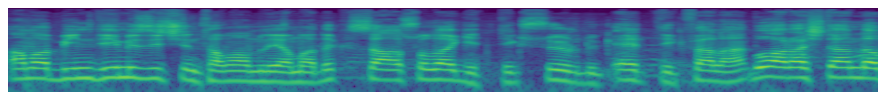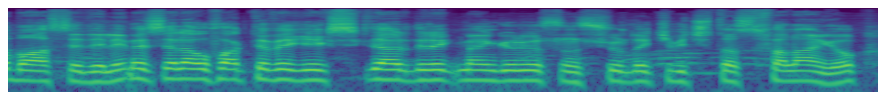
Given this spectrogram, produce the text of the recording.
ama bindiğimiz için tamamlayamadık. Sağa sola gittik, sürdük, ettik falan. Bu araçtan da bahsedelim. Mesela ufak tefek eksikler direktmen görüyorsunuz. Şuradaki bir çıtası falan yok.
